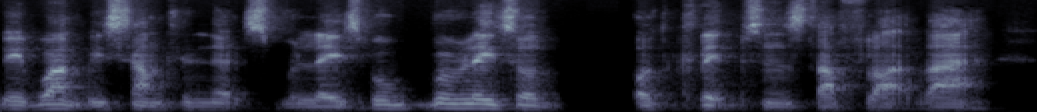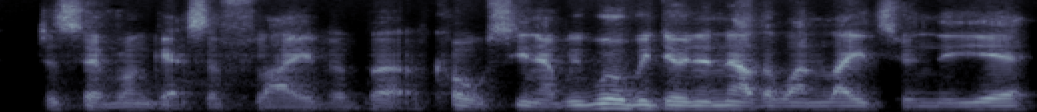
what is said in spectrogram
it won't be something that's released. We'll, we'll release odd, odd clips and stuff like that, just so everyone gets a flavour. But of course, you know, we will be doing another one later in the year,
